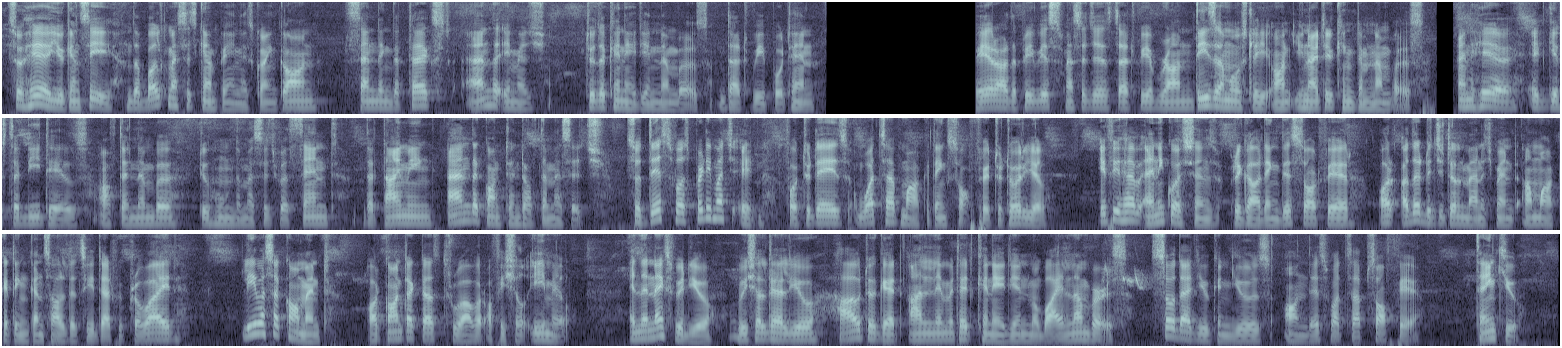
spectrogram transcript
So here you can see the bulk message campaign is going on, sending the text and the image to the Canadian numbers that we put in. Here are the previous messages that we have run. These are mostly on United Kingdom numbers. And here it gives the details of the number to whom the message was sent, the timing, and the content of the message. So this was pretty much it for today's WhatsApp marketing software tutorial. If you have any questions regarding this software or other digital management or marketing consultancy that we provide, leave us a comment or contact us through our official email. In the next video, we shall tell you how to get unlimited Canadian mobile numbers so that you can use on this WhatsApp software. Thank you.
